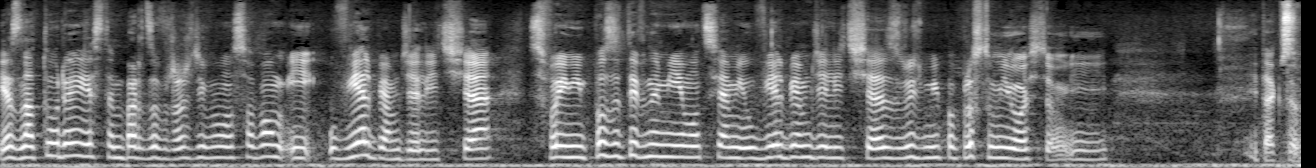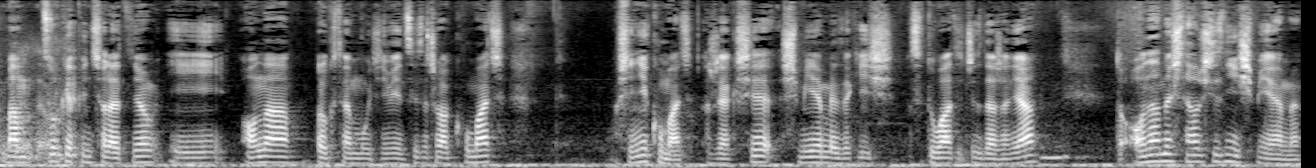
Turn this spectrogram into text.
Ja z natury jestem bardzo wrażliwą osobą i uwielbiam dzielić się swoimi pozytywnymi emocjami, uwielbiam dzielić się z ludźmi po prostu miłością i, i tak to Mam córkę pięcioletnią i ona rok temu mniej więcej zaczęła kumać, właśnie nie kumać, że jak się śmiejemy z jakiejś sytuacji czy zdarzenia, to ona myślała, że się z niej śmiejemy.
